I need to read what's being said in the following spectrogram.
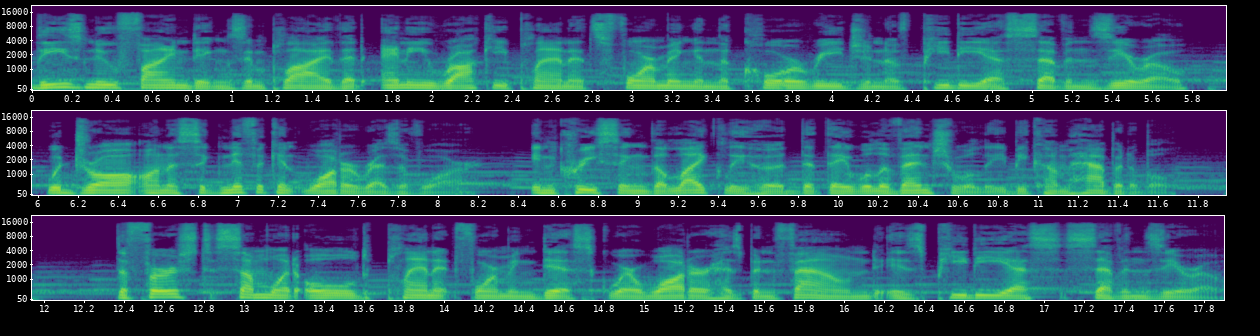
These new findings imply that any rocky planets forming in the core region of PDS 70 would draw on a significant water reservoir, increasing the likelihood that they will eventually become habitable. The first somewhat old planet-forming disk where water has been found is PDS 70.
